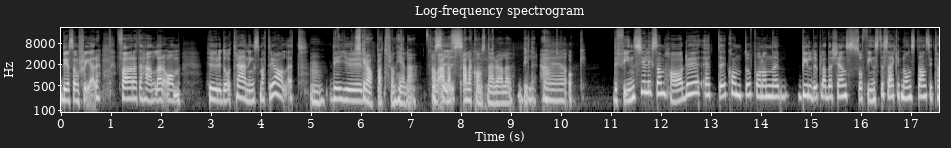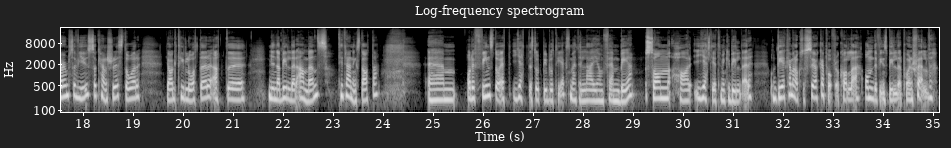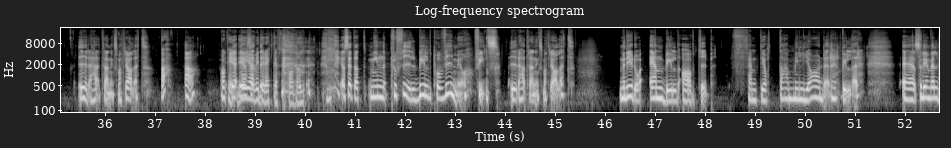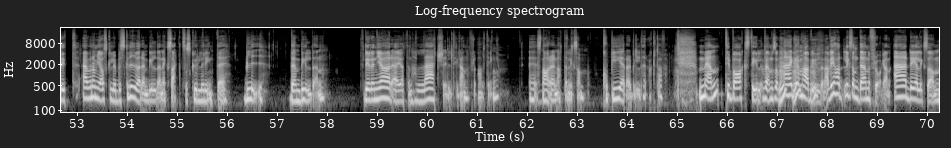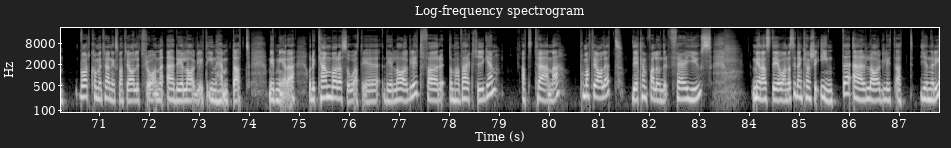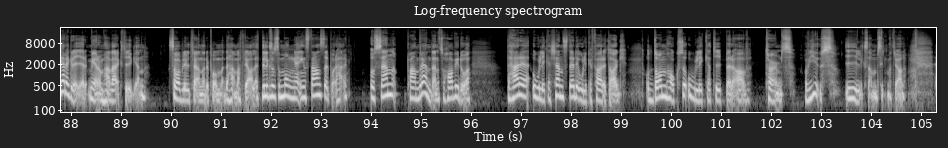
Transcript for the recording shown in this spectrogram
det som sker. För att det handlar om hur då träningsmaterialet, mm. det är ju... Skrapat från hela, av alla, alla konstnärer och alla bilder. Eh, och det finns ju liksom, har du ett eh, konto på någon eh, bilduppladdar-tjänst så finns det säkert någonstans i terms of use så kanske det står jag tillåter att eh, mina bilder används till träningsdata. Um, och det finns då ett jättestort bibliotek som heter Lion 5B som har jättemycket bilder. Och det kan man också söka på för att kolla om det finns bilder på en själv i det här träningsmaterialet. Va? Ja. Okej, okay, det gör vi direkt efter podden. jag har sett att min profilbild på Vimeo finns i det här träningsmaterialet. Men det är ju då en bild av typ 58 miljarder bilder. Eh, så det är en väldigt, även om jag skulle beskriva den bilden exakt så skulle det inte bli den bilden. För det den gör är ju att den har lärt sig lite grann från allting. Eh, snarare än att den liksom kopierar bilder rakt av. Men tillbaks till vem som mm, äger de här mm, bilderna. Vi har liksom den frågan. Är det liksom vart kommer träningsmaterialet ifrån? Är det lagligt inhämtat? Med mera. Och det kan vara så att det är, det är lagligt för de här verktygen att träna på materialet. Det kan falla under fair use. Medan det å andra sidan kanske inte är lagligt att generera grejer med de här verktygen som har blivit tränade på det här materialet. Det är liksom så många instanser på det här. Och sen på andra änden så har vi då det här är olika tjänster, det är olika företag och de har också olika typer av terms of use i liksom sitt material.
